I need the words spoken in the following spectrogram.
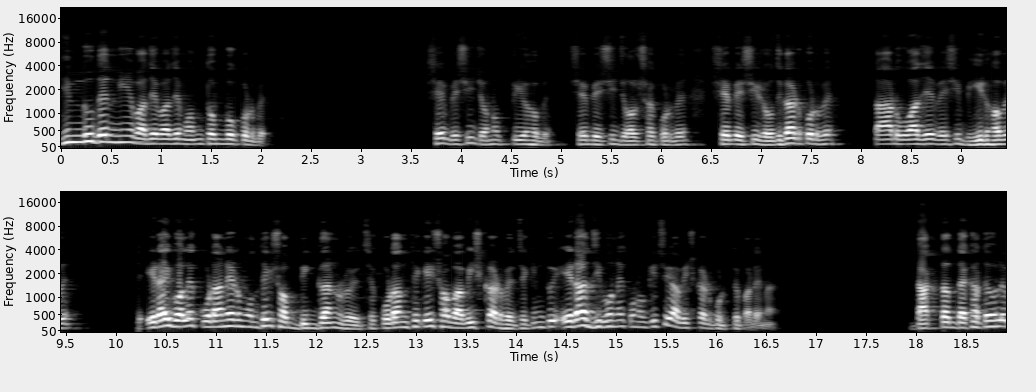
হিন্দুদের নিয়ে বাজে বাজে মন্তব্য করবে সে বেশি জনপ্রিয় হবে, সে বেশি জলসা করবে, সে বেশি রোজগার করবে, তার ওয়াজে বেশি ভিড় হবে। এরাই বলে কোরআনের মধ্যেই সব বিজ্ঞান রয়েছে, কোরআন থেকেই সব আবিষ্কার হয়েছে, কিন্তু এরা জীবনে কোনো কিছুই আবিষ্কার করতে পারে না। ডাক্তার দেখাতে হলে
